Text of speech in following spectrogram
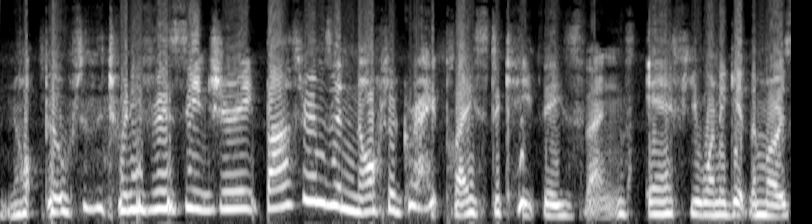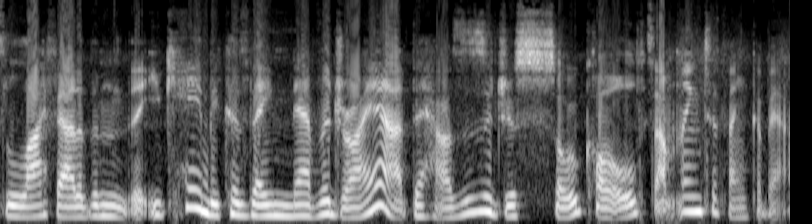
not built in the 21st century. Bathrooms are not a great place to keep these things if you want to get the most life out of them that you can because they never dry out. The houses are just so cold. Something to think about.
